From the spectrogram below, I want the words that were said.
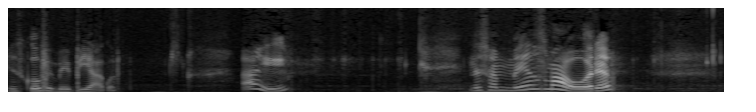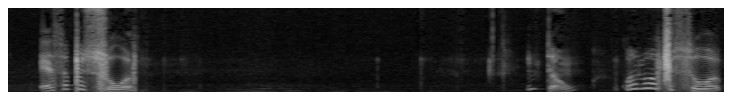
Desculpe, bebi água. Aí, nessa mesma hora, essa pessoa. Então, quando a pessoa.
